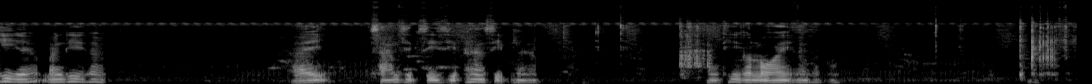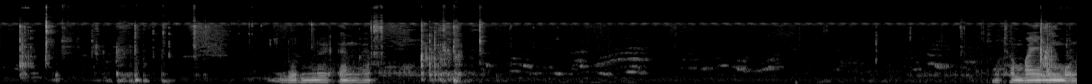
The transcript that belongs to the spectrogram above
ที่นะครับบางที่ก็ ขายสามสิบสี่สิบห้าสิบนะครับบางที่ก็ร้อยนะครับลุ้นด้วยกันครับทำไมมันหมุน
